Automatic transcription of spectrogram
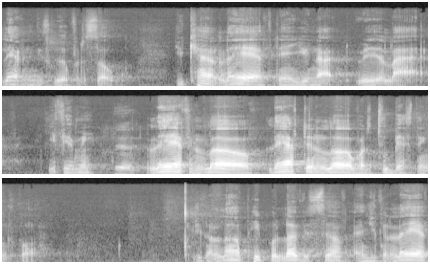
laughing is good for the soul. You can't laugh, then you're not really alive. You feel me? Yeah. Laugh and love, laughter and love are the two best things going. You can love people, love yourself, and you can laugh,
